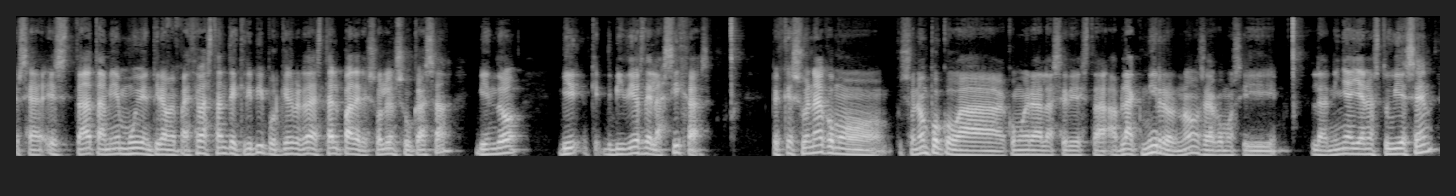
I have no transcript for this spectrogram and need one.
o sea, está también muy bien tirado, me parece bastante creepy porque es verdad, está el padre solo en su casa viendo vídeos de las hijas. Pero es que suena como, suena un poco a, cómo era la serie esta, a Black Mirror, ¿no? O sea, como si las niñas ya no estuviesen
